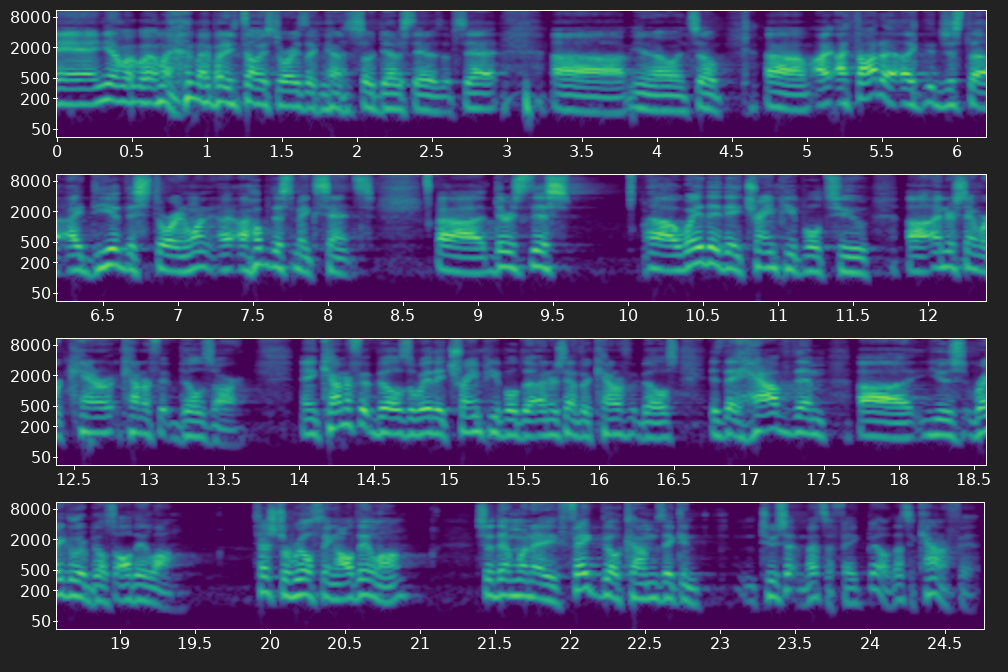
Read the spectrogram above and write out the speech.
And you know, my, my, my buddy's telling me stories like, man, I was so devastated, I was upset. Uh, you know, and so um, I, I, thought uh, like just the idea of this story, and one, I hope this makes sense. Uh, there's this. Uh, way that they train people to uh, understand where counter, counterfeit bills are. And counterfeit bills, the way they train people to understand their counterfeit bills is they have them uh, use regular bills all day long touch the real thing all day long. So then when a fake bill comes, they can, two seconds, that's a fake bill, that's a counterfeit.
